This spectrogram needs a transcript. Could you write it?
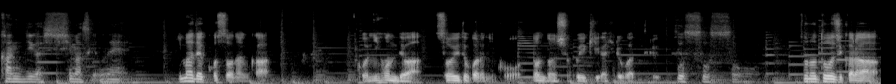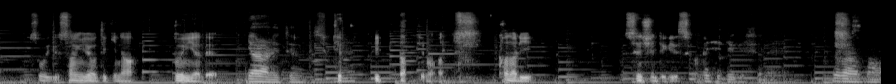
感じがしますけどね今でこそなんかこう日本ではそういうところにこうどんどん職域が広がってるそうそうそうその当時からそういう産業的な分野でやられてるんですよね。いったっていうのがかなり先進的ですよね。先進的ですよね。だからまあ、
